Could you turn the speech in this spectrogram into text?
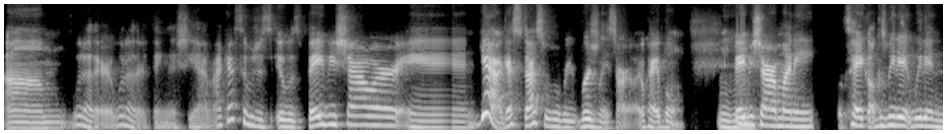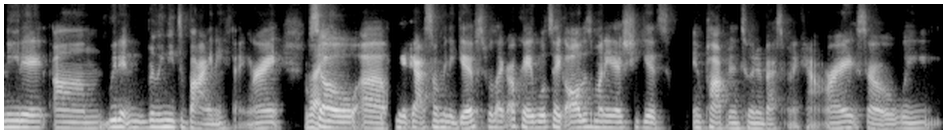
Um, what other what other thing did she have? I guess it was just it was baby shower and yeah, I guess that's where we originally started. Okay, boom, mm-hmm. baby shower money. We'll take all because we didn't we didn't need it. Um, we didn't really need to buy anything, right? right. So uh, we got so many gifts. We're like, okay, we'll take all this money that she gets and pop it into an investment account, right? So we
